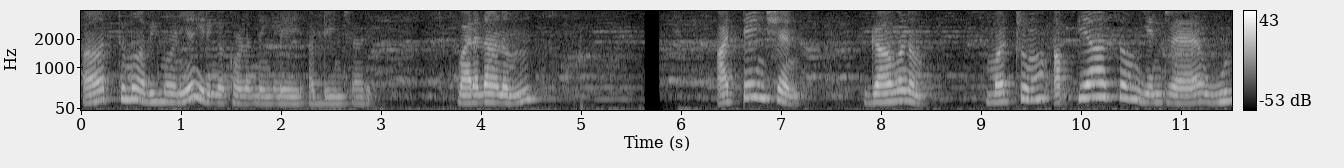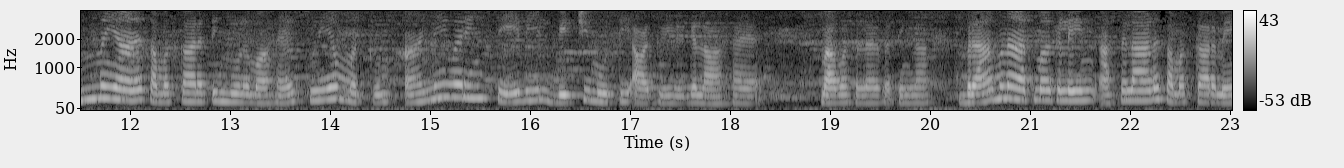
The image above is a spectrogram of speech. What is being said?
ஆத்ம அபிமானியா இருங்க குழந்தைங்களே அப்படின்றாரு. வரதானம். அட்டென்ஷன் கவனம் மற்றும் அப்பியாசம் என்ற உண்மையான சமஸ்காரத்தின் மூலமாக சுயம் மற்றும் அனைவரின் சேவையில் வெற்றி மூர்த்தி ஆகிறீர்களாக. பாபா சொல்றாரு பார்த்தீங்களா பிராமண ஆத்மாக்களின் அசலான சமஸ்காரமே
